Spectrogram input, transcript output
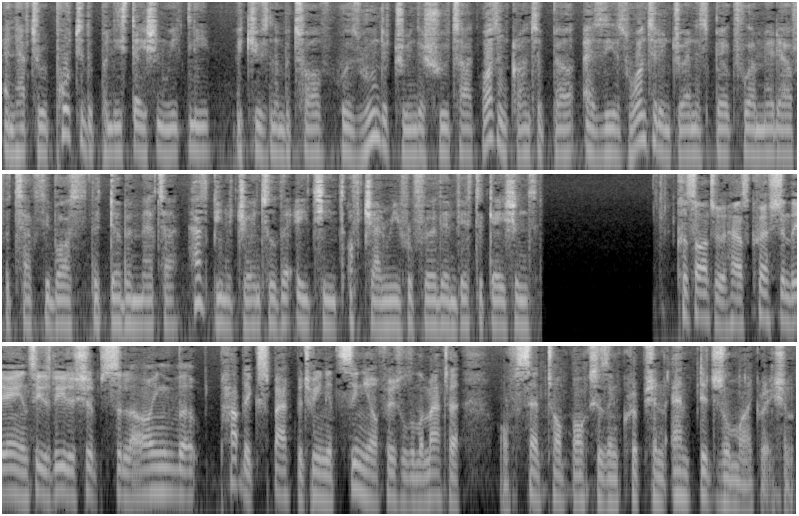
and have to report to the police station weekly. Accused number 12, who was wounded during the shootout, wasn't granted bail as he is wanted in Johannesburg for a murder of a taxi boss. The Durban matter has been adjourned until the 18th of January for further investigations. COSATU has questioned the ANC's leadership allowing the public spat between its senior officials on the matter of set-top boxes encryption and digital migration.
